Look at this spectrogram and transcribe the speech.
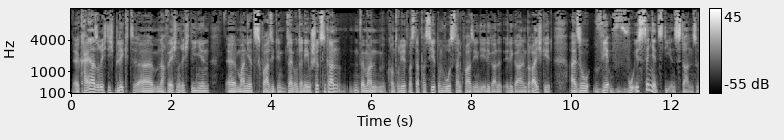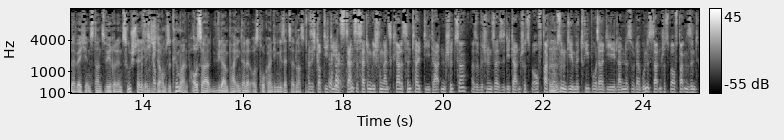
äh, keiner so richtig blickt, äh, nach welchen Richtlinien äh, man jetzt quasi den, sein Unternehmen schützen kann, wenn man kontrolliert, was da passiert und wo es dann quasi in die illegale, illegalen Bereich geht. Also wer, wo ist denn jetzt die Instanz oder welche Instanz wäre denn zuständig, Also um ich sich glaub- darum zu kümmern? Außer wieder ein paar Internetausdrucker, die ein Gesetz erlassen. Also ich glaube, die, die Instanz ist halt irgendwie schon ganz klar. Das sind halt die Datenschützer, also beziehungsweise die Datenschutzbeauftragten, Mhm. ob es nun die im Betrieb oder die Landes- oder Bundesdatenschutzbeauftragten sind.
